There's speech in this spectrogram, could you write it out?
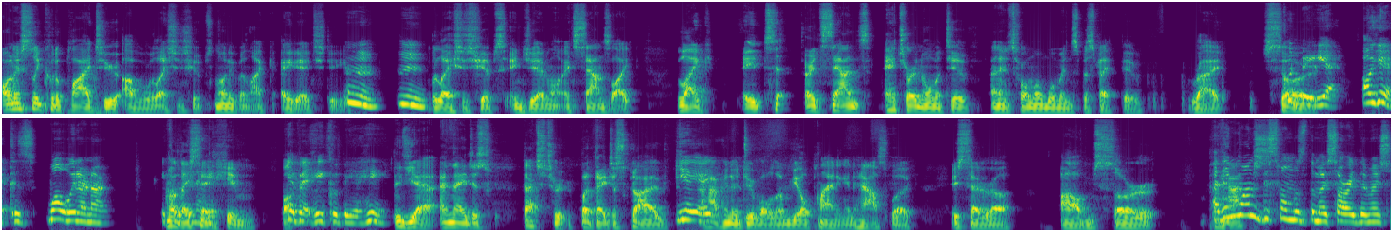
honestly could apply to other relationships, not even like ADHD Mm, mm, relationships in general. It sounds like like it it sounds heteronormative and it's from a woman's perspective, right? So could be, yeah. Oh, yeah, because well, we don't know. It well, could they a said he. him, yeah, but he could be a he. yeah, and they just that's true, but they described Yeah, yeah, yeah. having to do all the meal planning and housework, etc. Um, so I think one. perhaps- This one was the most sorry, the most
